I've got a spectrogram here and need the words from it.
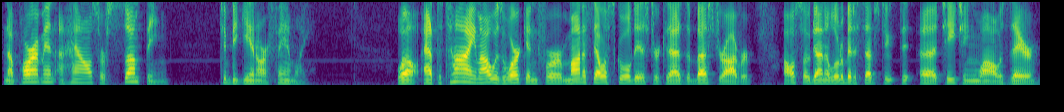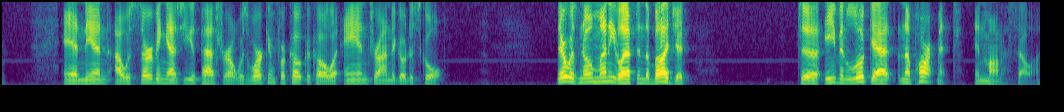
an apartment, a house, or something to begin our family. Well, at the time, I was working for Monticello School District as a bus driver. Also done a little bit of substitute t- uh, teaching while I was there. And then I was serving as youth pastor. I was working for Coca-Cola and trying to go to school. There was no money left in the budget to even look at an apartment in Monticello.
